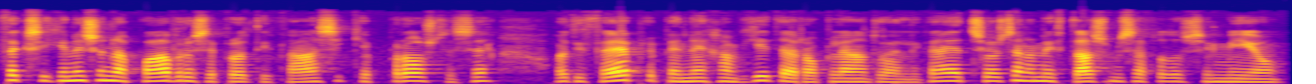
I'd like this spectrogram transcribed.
θα ξεκινήσουν από αύριο σε πρώτη φάση και πρόσθεσε ότι θα έπρεπε να είχαν βγει τα αεροπλάνα του ΕΛΓΑ έτσι ώστε να μην φτάσουμε σε αυτό το σημείο.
